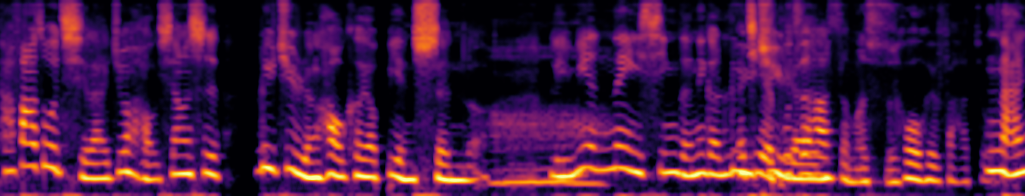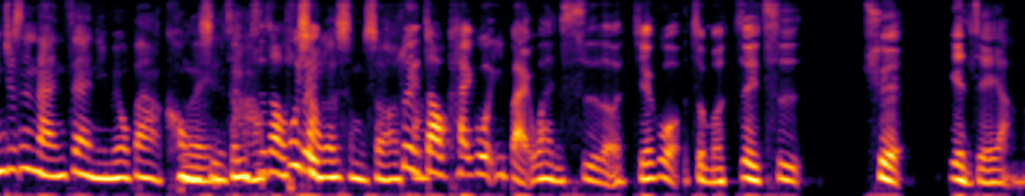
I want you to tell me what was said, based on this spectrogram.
他发作起来就好像是绿巨人浩克要变身了，哦、里面内心的那个绿巨人，不知道他什么时候会发作。难就是难在你没有办法控制他，怎么知道？不晓得什么时候。隧道开过一百万次了，结果怎么这次却变这样？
